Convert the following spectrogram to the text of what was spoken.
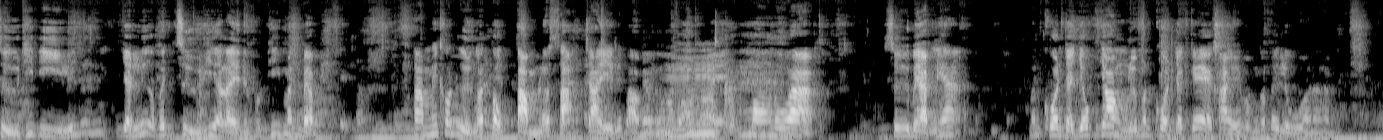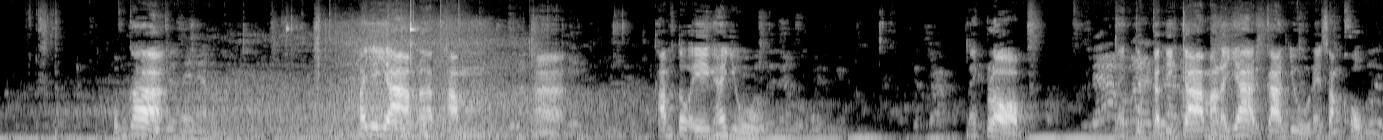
สื่อที่ดีหรืออย่าเลือกเป็นสื่อที่อะไรนี่ยที่มันแบบทำให้คนอื่นเขาตกต่ำแล้วสะใจหรือเปล่าไม่รู้ผมมองดูว่า สื่อแบบเนี้ย มันควรจะยกย่อง หรือมันควรจะแก้ไข ผมก็ไม่รู้นะครับ ผมก็ พยายามนะครับทำอ่าทำตัวเองให้อยู่ ในกรอบ ในกฎกติกามารยาทการอยู่ในสังคมนะ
